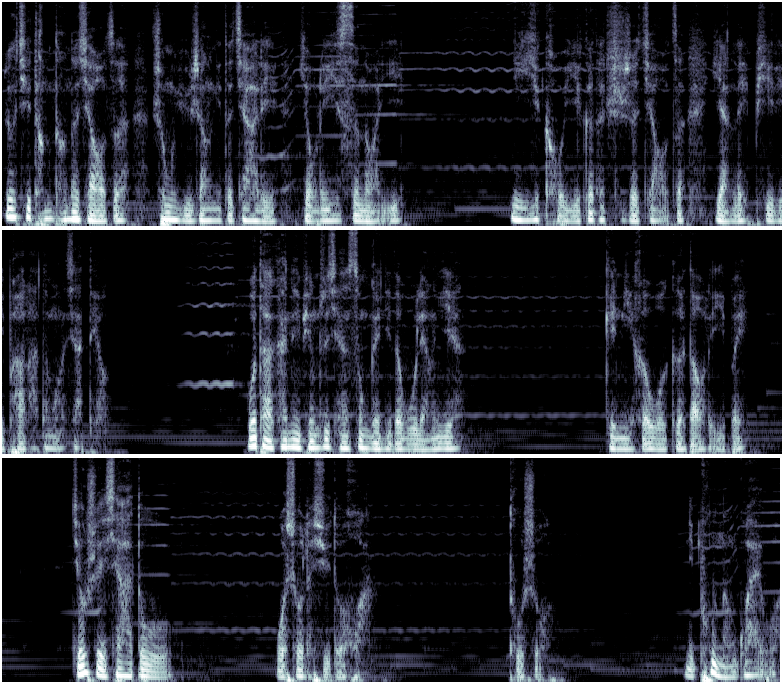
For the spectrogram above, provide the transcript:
热气腾腾的饺子终于让你的家里有了一丝暖意。你一口一个的吃着饺子，眼泪噼里啪啦的往下掉。我打开那瓶之前送给你的五粮液，给你和我哥倒了一杯。酒水下肚，我说了许多话。图说，你不能怪我，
